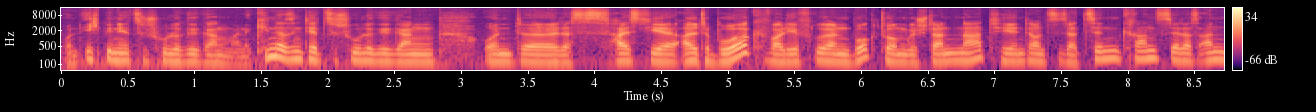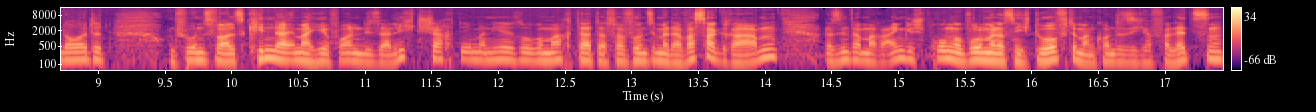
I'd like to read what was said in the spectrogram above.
und ich bin hier zur Schule gegangen. Meine Kinder sind hier zur Schule gegangen und äh, das heißt hier Alte Burg, weil hier früher ein Burgturm gestanden hat. Hier hinter uns dieser Zinnenkranz, der das andeutet. Und für uns war als Kinder immer hier vorne dieser Lichtschacht, den man hier so gemacht hat. Das war für uns immer der Wassergraben. Und da sind wir mal reingesprungen, obwohl man das nicht durfte. Man konnte sich ja verletzen.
